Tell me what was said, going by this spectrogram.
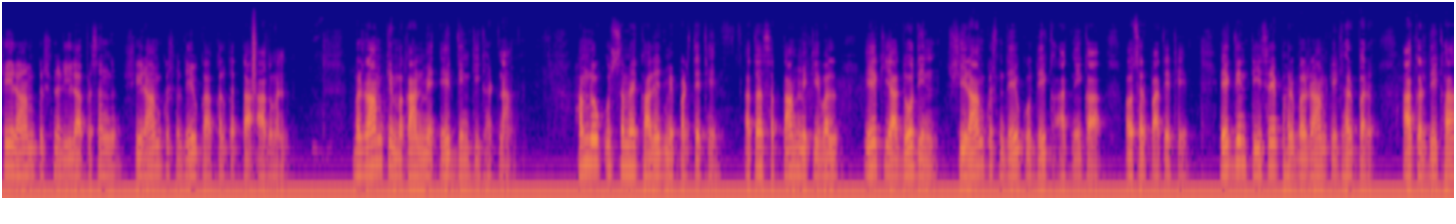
श्री रामकृष्ण लीला प्रसंग श्री रामकृष्ण देव का कलकत्ता आगमन। बलराम के मकान में एक दिन की घटना। हम लोग उस समय कॉलेज में पढ़ते थे। अतः सप्ताह में केवल एक या दो दिन श्री रामकृष्ण देव को देख आने का अवसर पाते थे। एक दिन तीसरे पहर बलराम के घर पर आकर देखा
